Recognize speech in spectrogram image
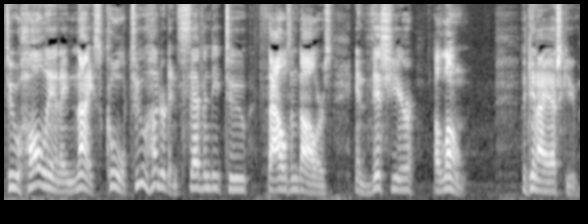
to haul in a nice, cool $272,000 in this year alone. Again, I ask you,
